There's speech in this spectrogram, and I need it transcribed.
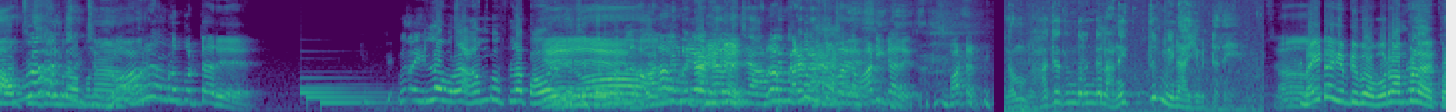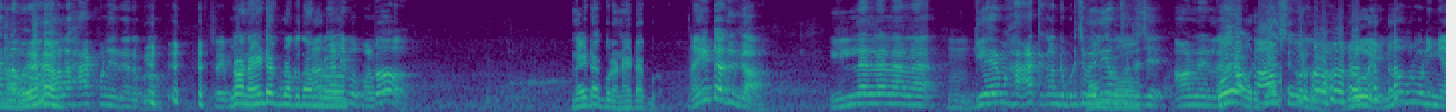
அவ்வளவு இருந்துச்சு ஒரு அம்பல போட்டாரு. இல்ல ப்ரோ அம்பு ஃபுல்லா பவர் Spotted. நம் ராஜதந்திரங்கள் அனைத்தும் வீணாகி விட்டதே ஆ, நைட் எப்படி ப்ரோ ஒரு அம்பல கொண்டாரு. ஹேக் பண்ணிருக்காரு ப்ரோ try ப்ரோ பண்ணு. நைட் ஆக் ப்ரோக்கு தான் ப்ரோ கண்டிப்பா பண்ணு. Night hawk bro night hawk bro night ஆக்குக்கா இல்ல இல்ல இல்ல இல்ல. கேம் ஹேக் கண்டுபிடிச்சு வெளிய அனுப்பிச்சுட்டுச்சு. ஆன்லைன்ல ப்ரோ என்ன ப்ரோ நீங்க?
